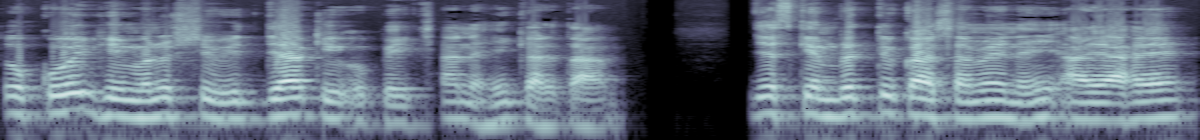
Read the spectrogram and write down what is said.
तो कोई भी मनुष्य विद्या की उपेक्षा नहीं करता। जिसके मृत्यु का समय नहीं आया है,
